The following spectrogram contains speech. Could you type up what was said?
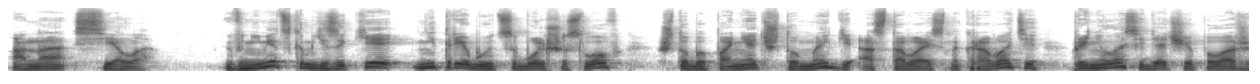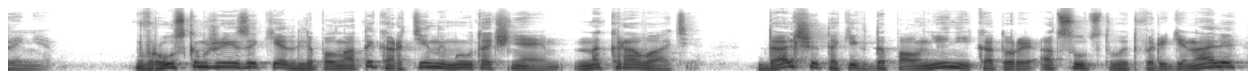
Она села. В немецком языке не требуется больше слов – чтобы понять, что Мэгги, оставаясь на кровати, приняла сидячее положение. В русском же языке для полноты картины мы уточняем «на кровати». Дальше таких дополнений, которые отсутствуют в оригинале,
